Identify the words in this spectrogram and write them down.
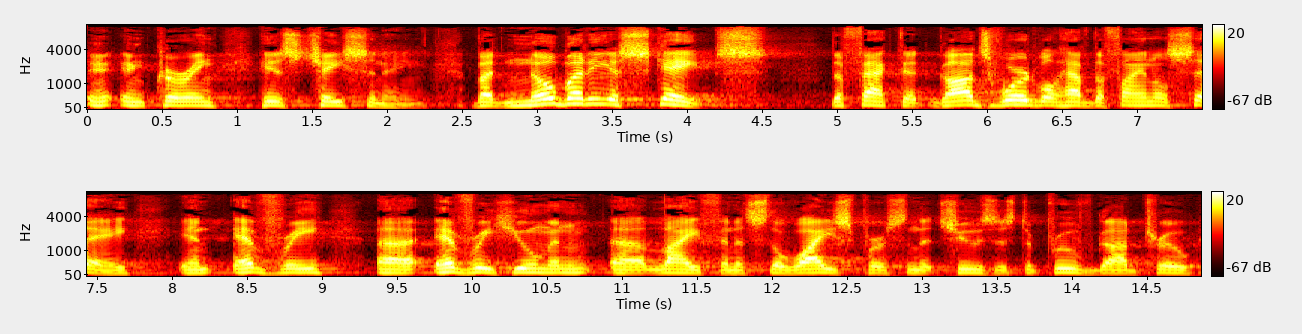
incurring His chastening. But nobody escapes the fact that God's Word will have the final say in every uh, every human uh, life, and it's the wise person that chooses to prove God true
